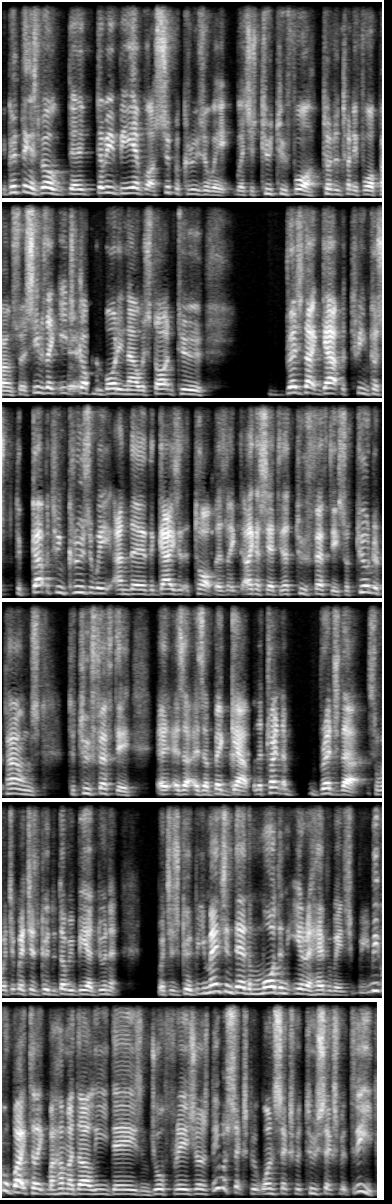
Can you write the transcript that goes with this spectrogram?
The good thing as well, the WBA have got a super cruiserweight, which is 224, 224 pounds. So it seems like each yeah. governing body now is starting to bridge that gap between because the gap between cruiserweight and the, the guys at the top is like like I said, that's 250. So 200 pounds to 250 is a is a big gap, but they're trying to bridge that. So which which is good. The WBA are doing it which is good. But you mentioned there the modern era heavyweights. We go back to like Muhammad Ali days and Joe Frazier's. They were six foot one, six foot two, six foot three.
